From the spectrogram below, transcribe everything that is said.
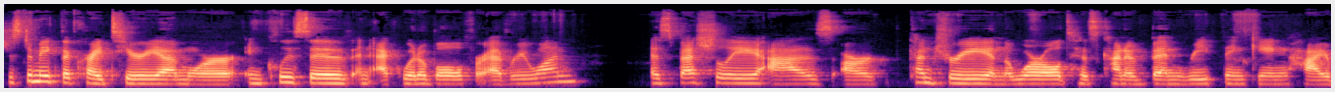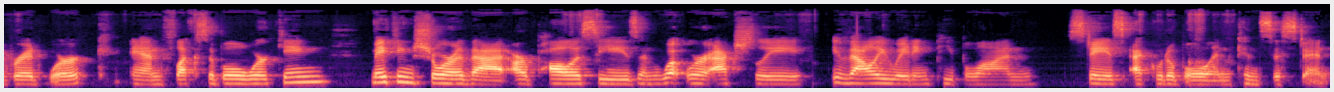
just to make the criteria more inclusive and equitable for everyone, especially as our country and the world has kind of been rethinking hybrid work and flexible working, making sure that our policies and what we're actually evaluating people on stays equitable and consistent.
